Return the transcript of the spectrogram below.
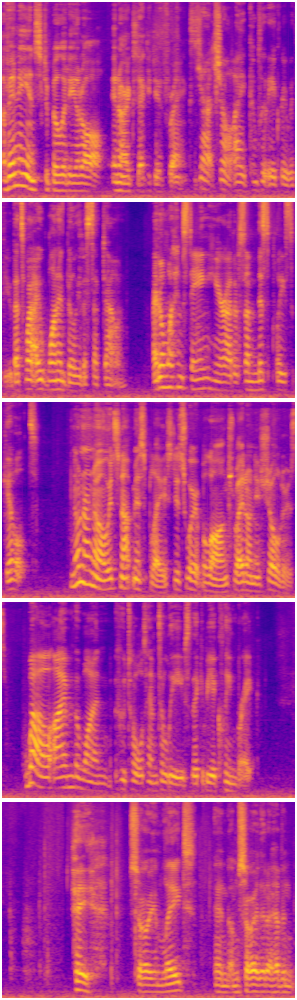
of any instability at all in our executive ranks. Yeah, Jill, I completely agree with you. That's why I wanted Billy to step down. I don't want him staying here out of some misplaced guilt. No, no, no, it's not misplaced. It's where it belongs, right on his shoulders. Well, I'm the one who told him to leave so they could be a clean break. Hey, sorry I'm late, and I'm sorry that I haven't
